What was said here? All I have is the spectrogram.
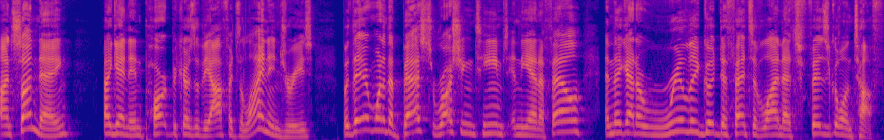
on Sunday, again in part because of the offensive line injuries, but they're one of the best rushing teams in the NFL, and they got a really good defensive line that's physical and tough.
